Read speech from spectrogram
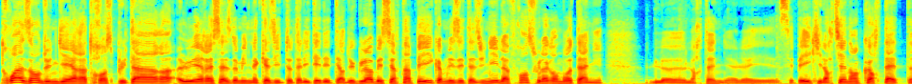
Trois ans d'une guerre atroce plus tard, l'URSS domine la quasi-totalité des terres du globe et certains pays comme les États-Unis, la France ou la Grande-Bretagne le- leur teignent- les- ces pays qui leur tiennent encore tête.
